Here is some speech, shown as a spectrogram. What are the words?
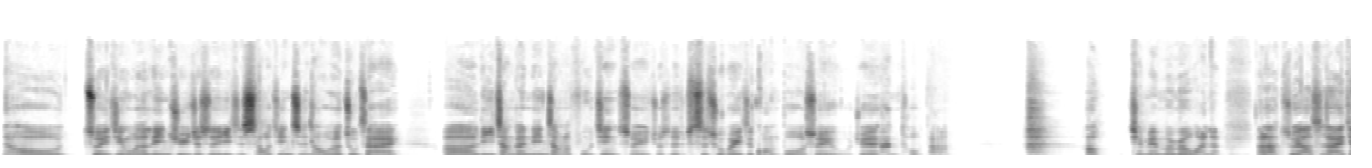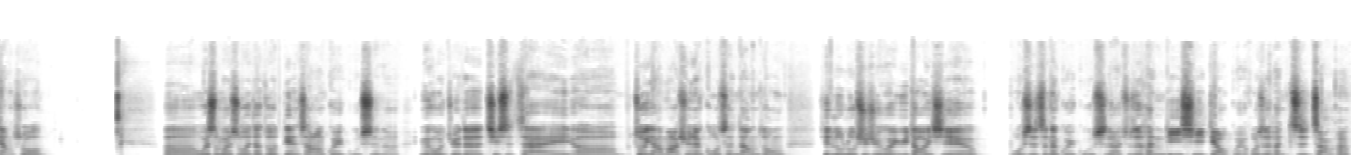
然后最近我的邻居就是一直烧金纸，然后我又住在。呃，里长跟邻长的附近，所以就是四处会一直广播，所以我觉得很头大。好，前面 murmur 完了，好了，主要是来讲说，呃，为什么会说叫做电商的鬼故事呢？因为我觉得，其实在，在呃做亚马逊的过程当中，其实陆陆续续会遇到一些不是真的鬼故事啊，就是很离奇吊诡，或是很智障、很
